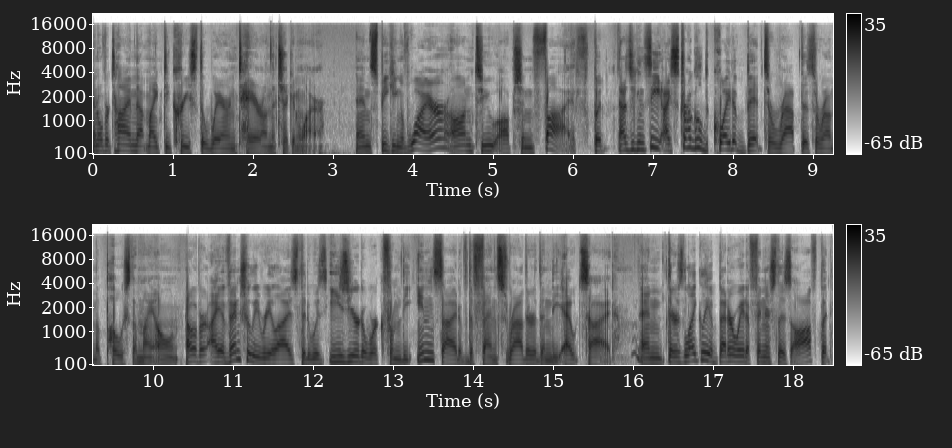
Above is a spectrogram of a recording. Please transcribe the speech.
and over time that might decrease the wear and tear on the chicken wire. And speaking of wire, on to option 5. But as you can see, I struggled quite a bit to wrap this around the post on my own. However, I eventually realized that it was easier to work from the inside of the fence rather than the outside. And there's likely a better way to finish this off, but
